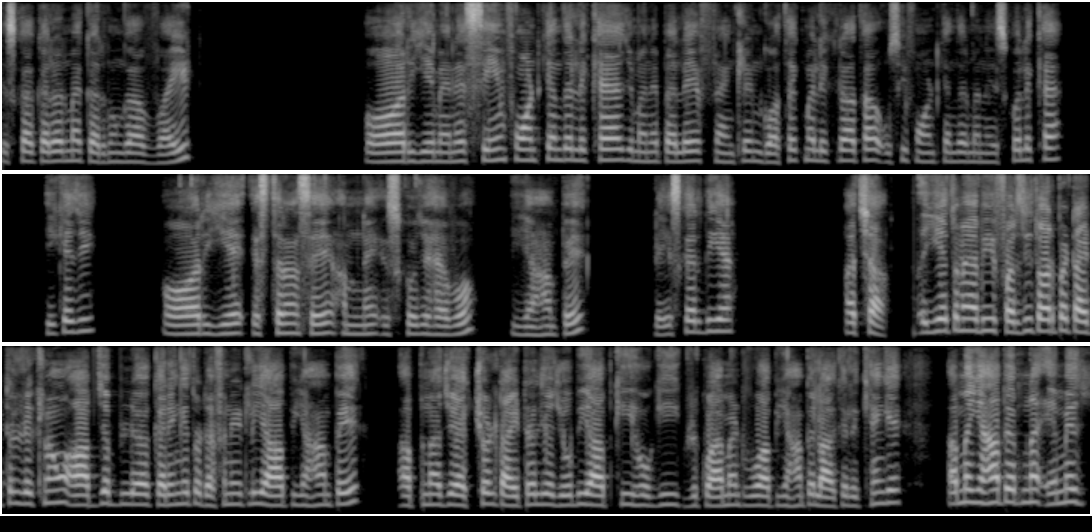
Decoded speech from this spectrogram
इसका कलर मैं कर दूँगा वाइट और ये मैंने सेम फ़ॉन्ट के अंदर लिखा है जो मैंने पहले फ्रैंकलिन गॉथिक में लिख रहा था, उसी फ़ॉन्ट के अंदर मैंने इसको लिखा है। ठीक है जी? और ये इस तरह से हमने इसको जो है वो यहाँ पे प्लेस कर दिया। अच्छा ये तो मैं अभी फ़र्ज़ी तौर पे टाइटल लिख रहा हूँ। आप जब करेंगे तो डेफ़िनेटली आप यहाँ पे अपना जो एक्चुअल टाइटल या जो भी आपकी होगी रिक्वायरमेंट वो आप यहाँ पे ला के लिखेंगे। अब मैं यहाँ पे अपना इमेज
